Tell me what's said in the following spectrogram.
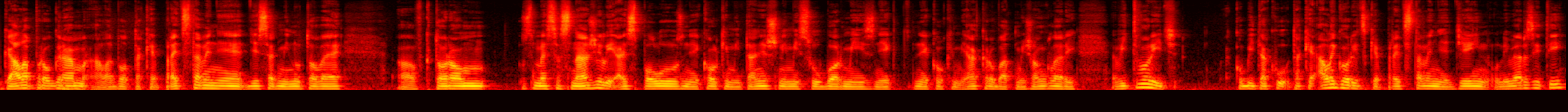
gala program alebo také predstavenie 10-minútové, v ktorom sme sa snažili aj spolu s niekoľkými tanečnými súbormi, s niek- niekoľkými akrobatmi, žonglery, vytvoriť akoby takú, také alegorické predstavenie dejín univerzity.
